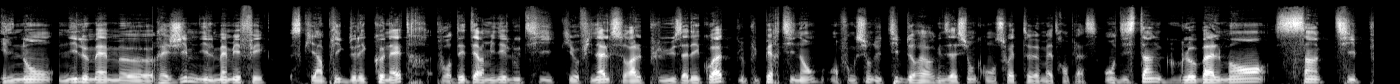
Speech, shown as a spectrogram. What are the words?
Ils n'ont ni le même régime ni le même effet ce qui implique de les connaître pour déterminer l'outil qui au final sera le plus adéquat, le plus pertinent en fonction du type de réorganisation qu'on souhaite mettre en place. On distingue globalement cinq types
